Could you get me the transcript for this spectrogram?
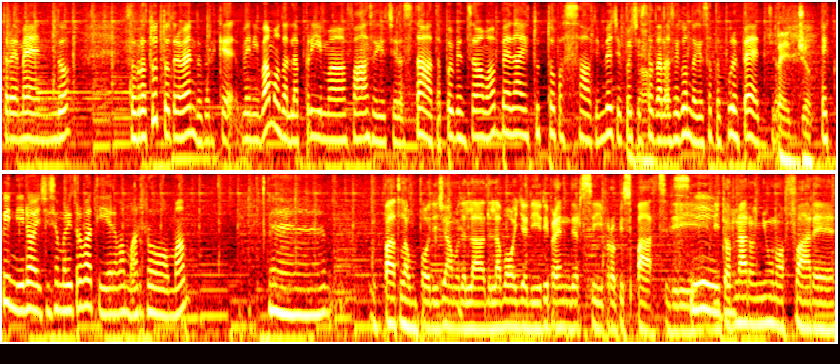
tremendo, soprattutto tremendo perché venivamo dalla prima fase che c'era stata, poi pensavamo vabbè dai è tutto passato, invece poi c'è Esatto. stata la seconda che è stata pure peggio. Peggio. E quindi noi ci siamo ritrovati, eravamo a Roma. eh, Parla un po', diciamo, della, della voglia di riprendersi i propri spazi, di, Sì. di tornare ognuno a fare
